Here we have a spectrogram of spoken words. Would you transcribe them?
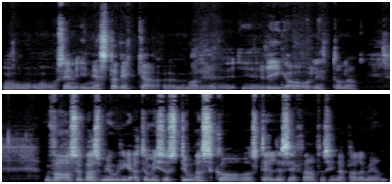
och, och, och sen i nästa vecka eh, var det Riga och letterna var så pass modiga att de i så stora skaror ställde sig framför sina parlament.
